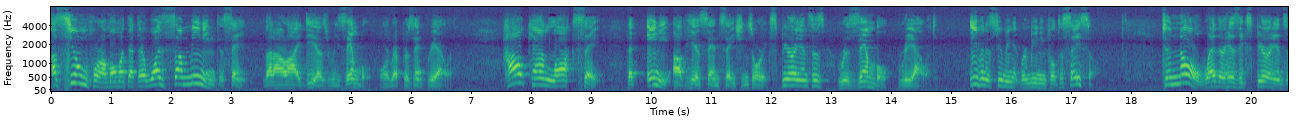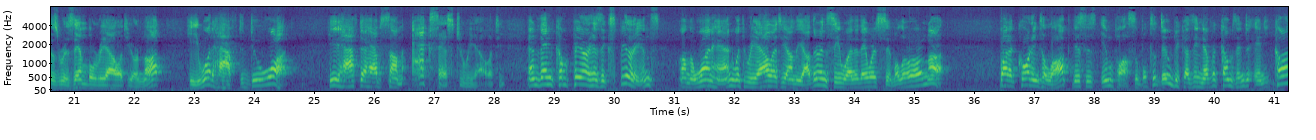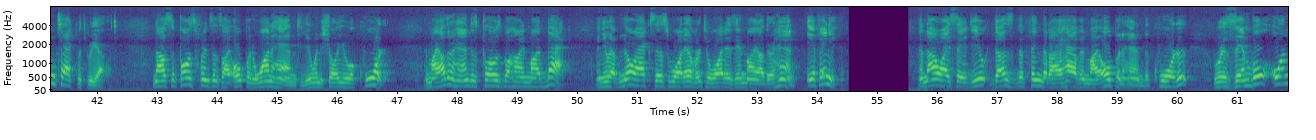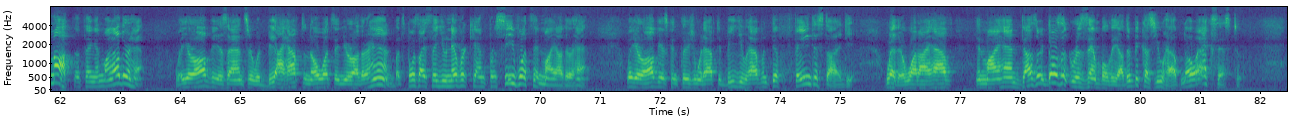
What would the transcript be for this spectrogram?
Assume for a moment that there was some meaning to saying that our ideas resemble or represent reality. How can Locke say that any of his sensations or experiences resemble reality, even assuming it were meaningful to say so? To know whether his experiences resemble reality or not, he would have to do what? He'd have to have some access to reality and then compare his experience on the one hand with reality on the other and see whether they were similar or not. But according to Locke, this is impossible to do because he never comes into any contact with reality. Now, suppose, for instance, I open one hand to you and show you a quarter, and my other hand is closed behind my back, and you have no access whatever to what is in my other hand, if anything. And now I say to you, does the thing that I have in my open hand, the quarter, resemble or not the thing in my other hand? Well, your obvious answer would be, I have to know what's in your other hand. But suppose I say you never can perceive what's in my other hand. Well, your obvious conclusion would have to be you haven't the faintest idea whether what I have in my hand does or doesn't resemble the other because you have no access to it.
